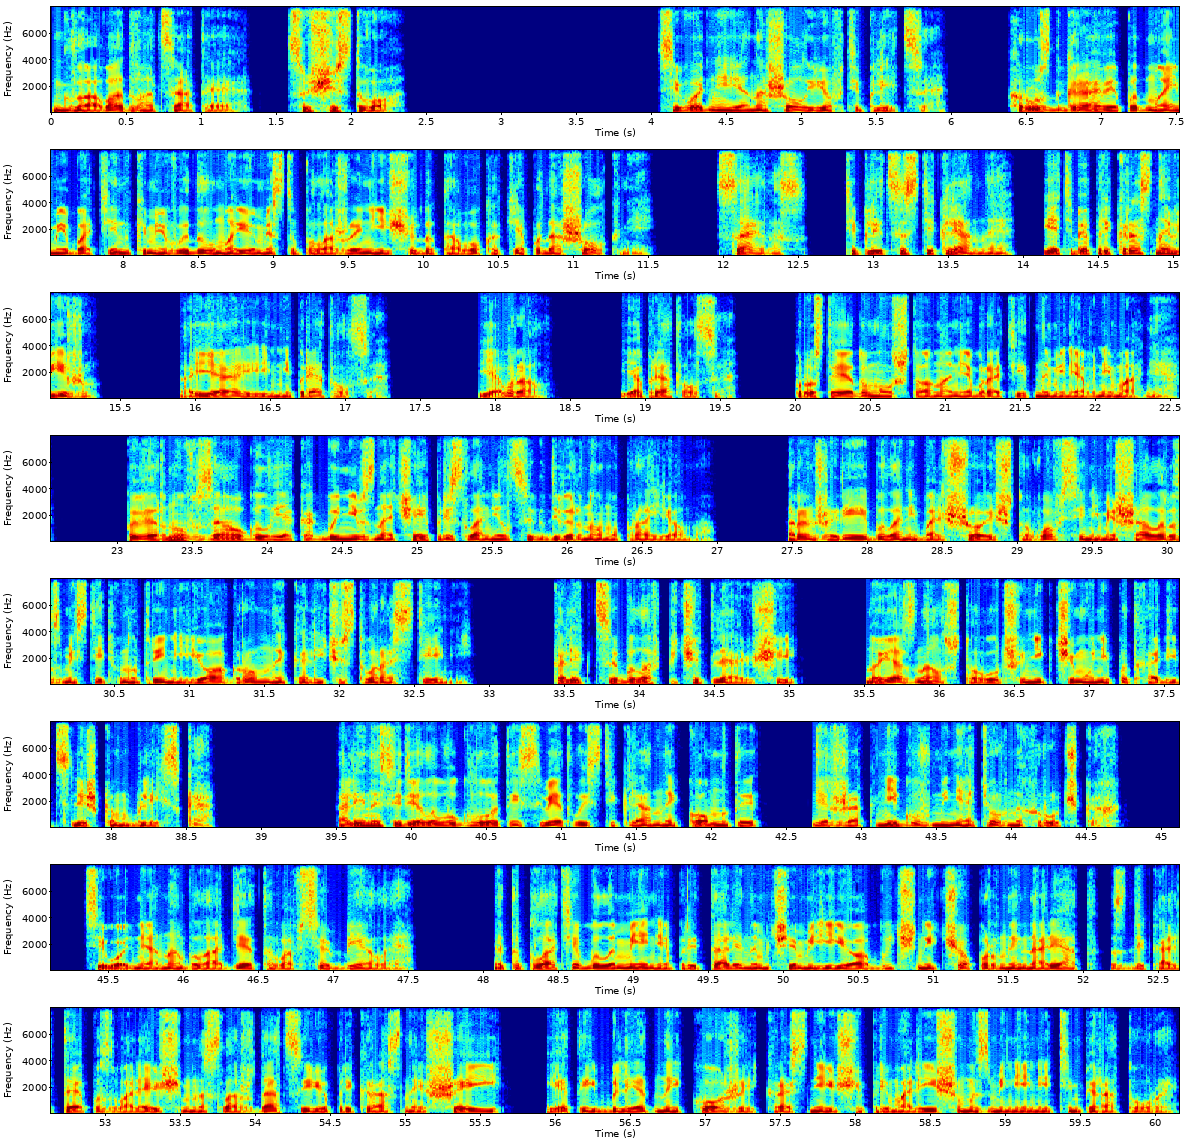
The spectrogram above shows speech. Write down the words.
Глава 20. Существо. Сегодня я нашел ее в теплице. Хруст гравия под моими ботинками выдал мое местоположение еще до того, как я подошел к ней. «Сайлос, теплица стеклянная. Я тебя прекрасно вижу». А я и не прятался. Я врал. Я прятался. Просто я думал, что она не обратит на меня внимания. Повернув за угол, я как бы невзначай прислонился к дверному проему. Оранжерея была небольшой, что вовсе не мешало разместить внутри нее огромное количество растений. Коллекция была впечатляющей, но я знал, что лучше ни к чему не подходить слишком близко. Алина сидела в углу этой светлой стеклянной комнаты, держа книгу в миниатюрных ручках. Сегодня она была одета во все белое. Это платье было менее приталенным, чем ее обычный чопорный наряд с декольте, позволяющим наслаждаться ее прекрасной шеей и этой бледной кожей, краснеющей при малейшем изменении температуры.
